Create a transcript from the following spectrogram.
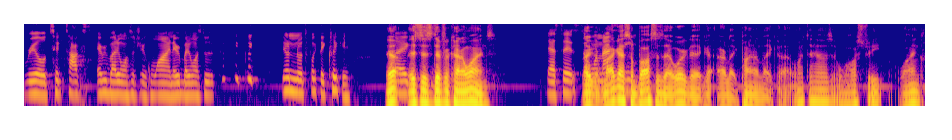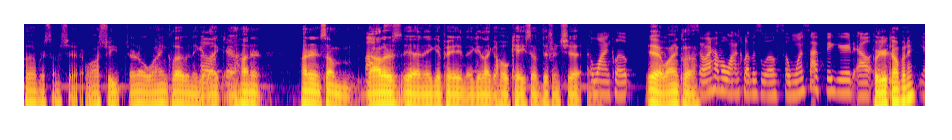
real TikToks. Everybody wants to drink wine. Everybody wants to do the click click click. They don't even know what the fuck they clicking. Yeah, like- it's just different kind of wines. That's it. So Like when I, I, got seen- some bosses at work that got, are like of like uh, what the hell is it? Wall Street Wine Club or some shit. Wall Street Journal Wine Club, and they get Oh, like a hundred, hundred and something Bottles. dollars. Yeah, and they get paid. They get like a whole case of different shit. a wine club. Yeah, wine club So I have a wine club as well. So once I figured out for your company. Yeah.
